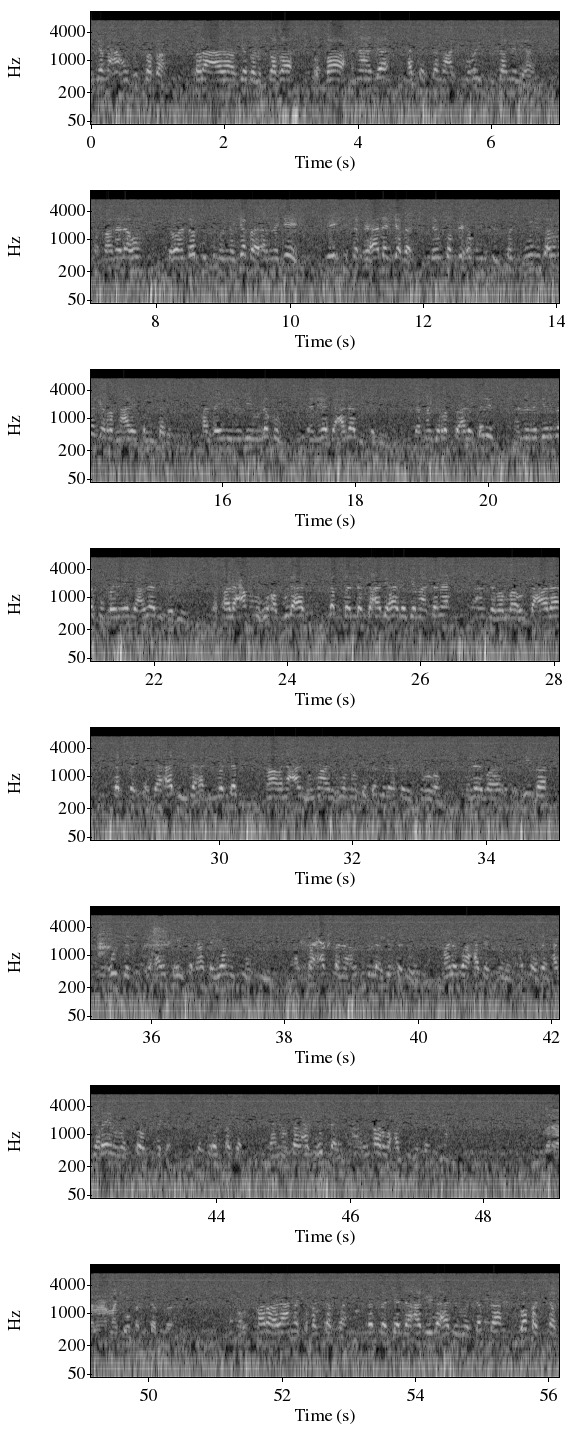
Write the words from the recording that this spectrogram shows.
جمعهم في الصفا طلع على جبل الصفا وصاح نادى حتى اجتمعت قريش بكاملها وقال لهم لو أنذرتكم أن جبل أن جيش جيش في هذا الجبل ليصبحكم تصدقوني قالوا ما جربنا عليكم من كذب قال فإني نذير لكم بين يد عذاب شديد. لما جربت على الكذب ان نذير لكم بين يد عذاب شديد. فقال عمه أبو لهب تبا لك لهذا جمعتنا فانزل الله تعالى تبت يدا أبي لهب وتب ما أغنى عنه ماله وما كسب ولا سيذكرهم ولا ريبه غزه في حياته سبعة أيام فيه حتى حتى نعوذ بالله جسده. ما لقى أحد يدفنه حتى بين حجرين والثوب خشب والثوب خشب. لأنه طلعت غزه أروح في جسده. قرأ الأعمش وقد تب قرأ الأعمش وقد تب تبت يد أبي لهب وتب وقد تب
